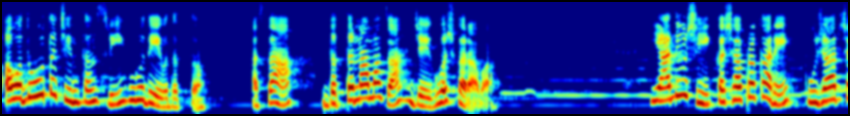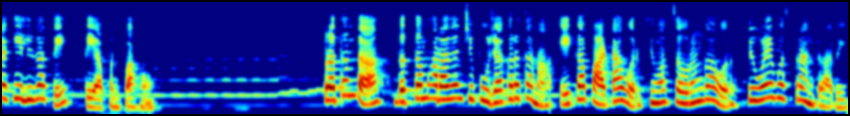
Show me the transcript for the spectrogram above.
अवधूत चिंतन श्री गुरुदेव दत्त असा दत्तनामाचा जयघोष करावा. या दिवशी कशा प्रकारे पूजा अर्चा केली जाते ते आपण पाहू. प्रथमतः दत्त महाराजांची पूजा करताना एका पाटावर किंवा चौरंगावर पिवळे वस्त्र अंतरावे.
